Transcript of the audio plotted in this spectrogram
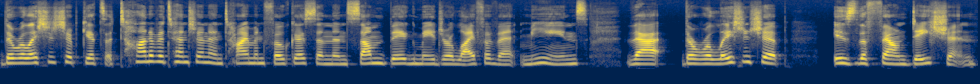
the relationship gets a ton of attention and time and focus, and then some big major life event means that the relationship is the foundation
